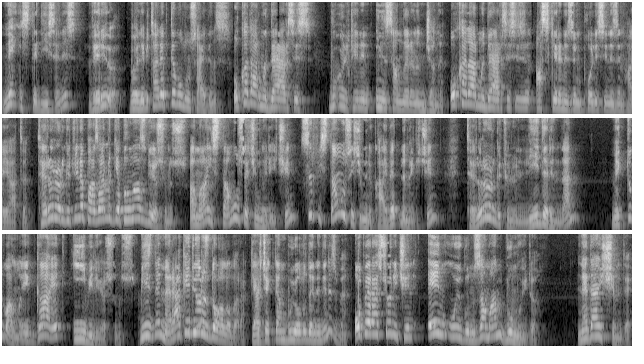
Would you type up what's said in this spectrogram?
Ne istediyseniz veriyor. Böyle bir talepte bulunsaydınız. O kadar mı değersiz bu ülkenin insanların canı. O kadar mı değersiz sizin askerinizin, polisinizin hayatı? Terör örgütüyle pazarlık yapılmaz diyorsunuz. Ama İstanbul seçimleri için, sırf İstanbul seçimini kaybetmemek için terör örgütünün liderinden mektup almayı gayet iyi biliyorsunuz. Biz de merak ediyoruz doğal olarak. Gerçekten bu yolu denediniz mi? Operasyon için en uygun zaman bu muydu? Neden şimdi?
